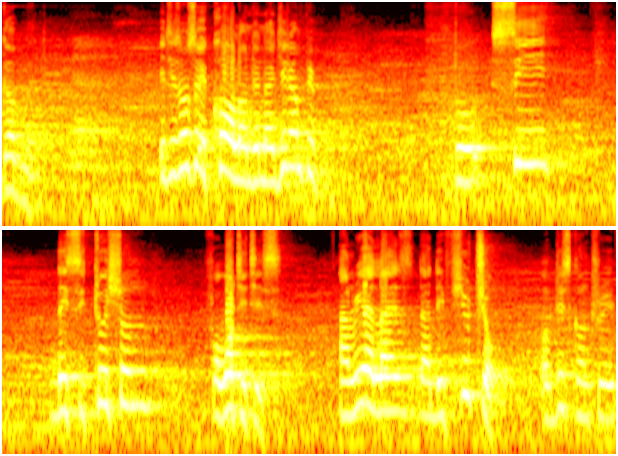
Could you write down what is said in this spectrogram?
government. It is also a call on the Nigerian people to see the situation for what it is and realize that the future of this country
